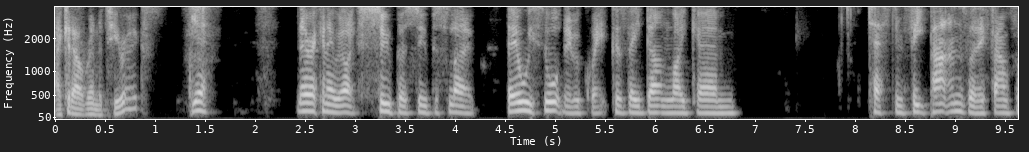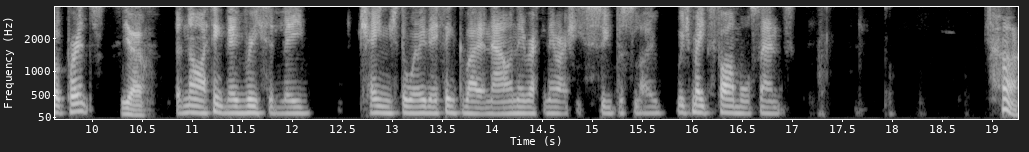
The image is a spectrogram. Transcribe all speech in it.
I could outrun a T Rex. They reckon they were like super, super slow. They always thought they were quick because they'd done like um testing feet patterns where they found footprints. Yeah, But no, I think they've recently changed the way they think about it now, and they reckon they're actually super slow, which makes far more sense. huh.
